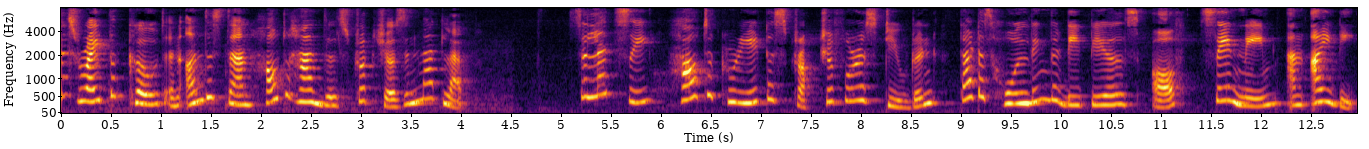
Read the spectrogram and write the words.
let's write the code and understand how to handle structures in MATLAB. So let's see how to create a structure for a student that is holding the details of say name and ID.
